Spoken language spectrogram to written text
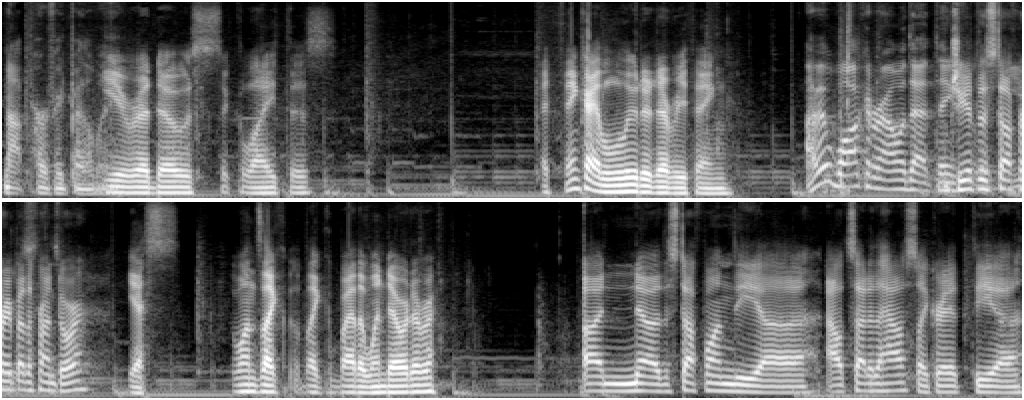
Not perfect, by the way. Gyarados, I think I looted everything. I've been walking around with that thing. Did you get for, this stuff right by the front door? Yes. The ones like like by the window or whatever. Uh, no, the stuff on the uh outside of the house, like right at the uh, I don't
